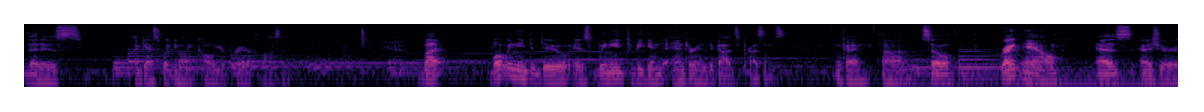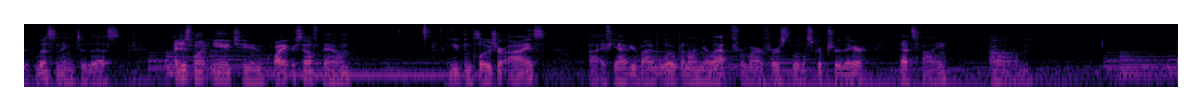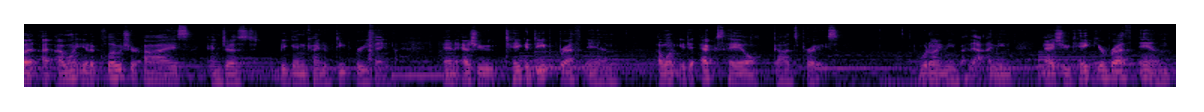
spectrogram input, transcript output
that is, I guess, what you might call your prayer closet. But what we need to do is we need to begin to enter into God's presence. Okay, uh, so right now, as as you're listening to this, I just want you to quiet yourself down. You can close your eyes uh, if you have your Bible open on your lap from our first little scripture there, that's fine. Um, but I, I want you to close your eyes and just begin kind of deep breathing. And as you take a deep breath in, I want you to exhale God's praise. What do I mean by that? I mean, as you take your breath in,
